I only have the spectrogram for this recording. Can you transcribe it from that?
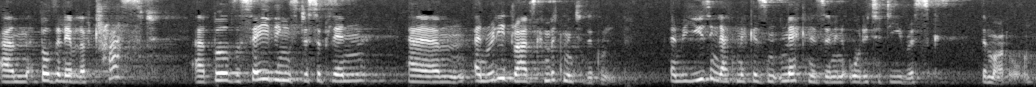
um, builds a level of trust, uh, builds a savings discipline, um, and really drives commitment to the group. And we're using that mechanism, in order to de risk the model.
